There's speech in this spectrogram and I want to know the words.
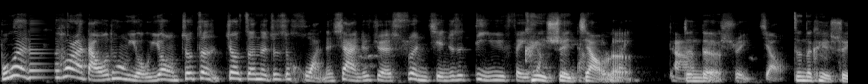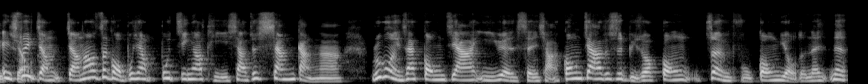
不会的，后来打无痛有用，就真就真的就是缓了下，你就觉得瞬间就是地狱飞，可以睡觉了。真的睡觉，真的可以睡觉。欸、所以讲讲到这个，我不想不禁要提一下，就香港啊，如果你在公家医院生小孩，公家就是比如说公政府公有的那那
